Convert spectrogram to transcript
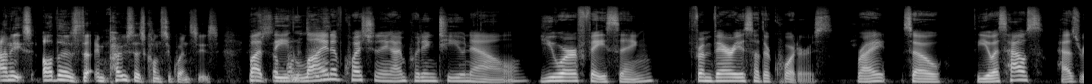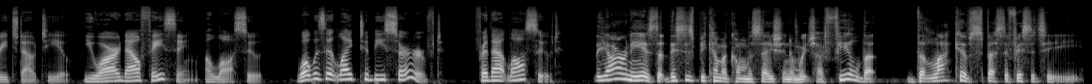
and it's others that impose those consequences. But the line of questioning I'm putting to you now, you are facing from various other quarters, right? So the U.S. House has reached out to you. You are now facing a lawsuit. What was it like to be served for that lawsuit? The irony is that this has become a conversation in which I feel that the lack of specificity,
